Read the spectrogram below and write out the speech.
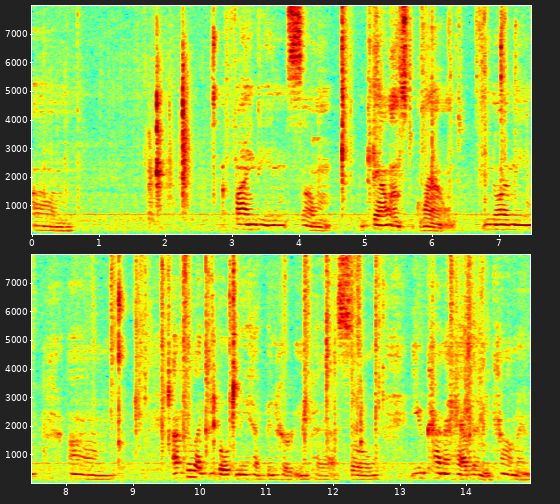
um, finding some balanced ground. You know what I mean? Um, I feel like you both may have been hurt in the past, so you kind of have that in common,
